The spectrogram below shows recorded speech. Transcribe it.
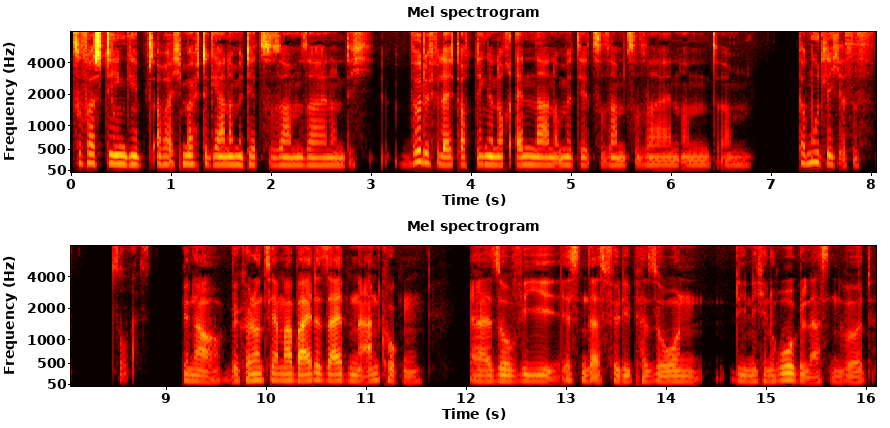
zu verstehen gibt, aber ich möchte gerne mit dir zusammen sein und ich würde vielleicht auch Dinge noch ändern, um mit dir zusammen zu sein. Und ähm, vermutlich ist es sowas. Genau, wir können uns ja mal beide Seiten angucken. Also wie ist denn das für die Person, die nicht in Ruhe gelassen wird?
